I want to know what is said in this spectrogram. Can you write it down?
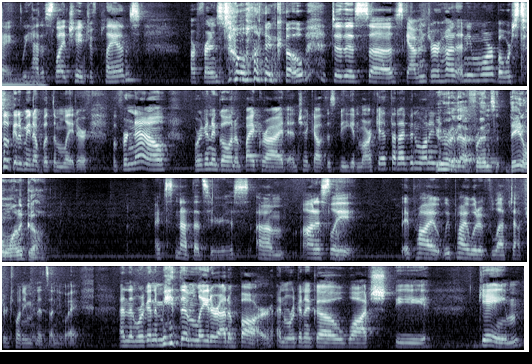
Okay, we had a slight change of plans. Our friends don't want to go to this uh, scavenger hunt anymore, but we're still going to meet up with them later. But for now, we're going to go on a bike ride and check out this vegan market that I've been wanting You to You heard that, friends? They don't want to go. It's not that serious. Um, honestly, it probably we probably would have left after 20 minutes anyway. And then we're gonna meet them later at a bar, and we're gonna go watch the game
